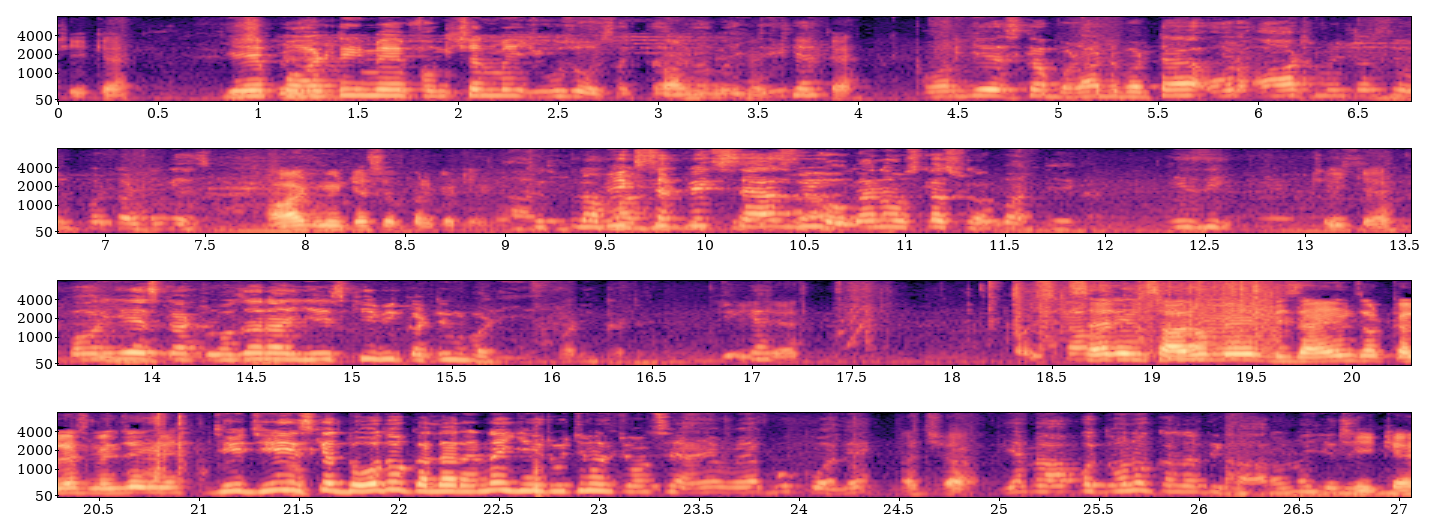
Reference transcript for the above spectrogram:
ठीक है। ये पार्टी में फ़ंक्शन में यूज़ हो सकता है है? ठीक है। और ये इसका बड़ा दुपट्टा है और आठ मीटर से ऊपर कटिंग है आठ मीटर से ऊपर कटिंग है। जितना बिग से बिग साइज़ भी होगा ना उसका सूट बन जाएगा। इजी ठीक है। और ये इसका ट्रोजर है ये इसकी भी कटिंग बड़ी है। बड़ी कटिंग ठीक है। सर इन सारों में डिज़ाइन और कलर्स मिल जाएँगे? जी जी इसके दो दो कलर है ना ये ओरिजिनल जोन से आए हुए हैं बुक वाले। अच्छा। ये मैं आपको दोनों कलर दिखा रहा हूँ ना ये ठीक है।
